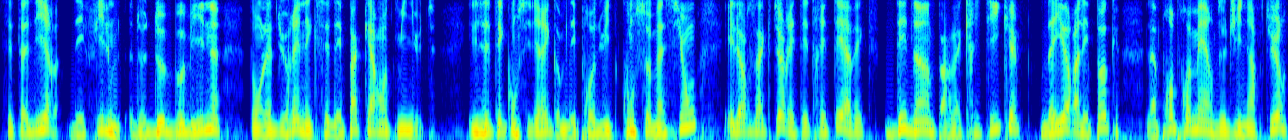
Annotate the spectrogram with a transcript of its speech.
c'est-à-dire des films de deux bobines dont la durée n'excédait pas 40 minutes. Ils étaient considérés comme des produits de consommation et leurs acteurs étaient traités avec dédain par la critique. D'ailleurs, à l'époque, la propre mère de Jean Arthur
